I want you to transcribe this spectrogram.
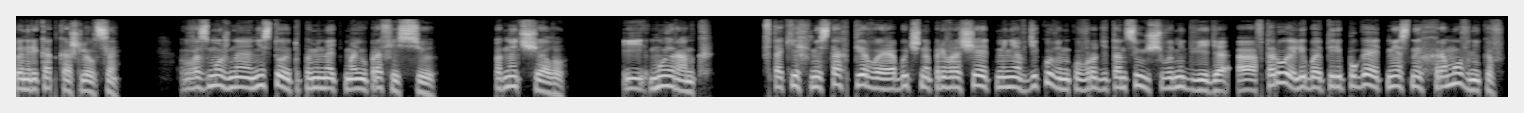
Пенрик откашлялся. «Возможно, не стоит упоминать мою профессию. Поначалу. И мой ранг. В таких местах первое обычно превращает меня в диковинку вроде танцующего медведя, а второе либо перепугает местных храмовников,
